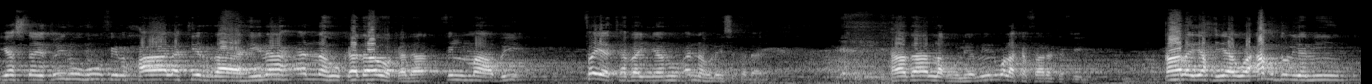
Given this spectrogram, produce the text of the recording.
yastayqinuhu fi اlxaalati اraahina anahu kada wakada fi اlmaadi fayatabayanu anahu laysa kadalik hada laqu اlyamiin walaa kafaarata fiih qaala yaxya wacaqd اlyamiin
